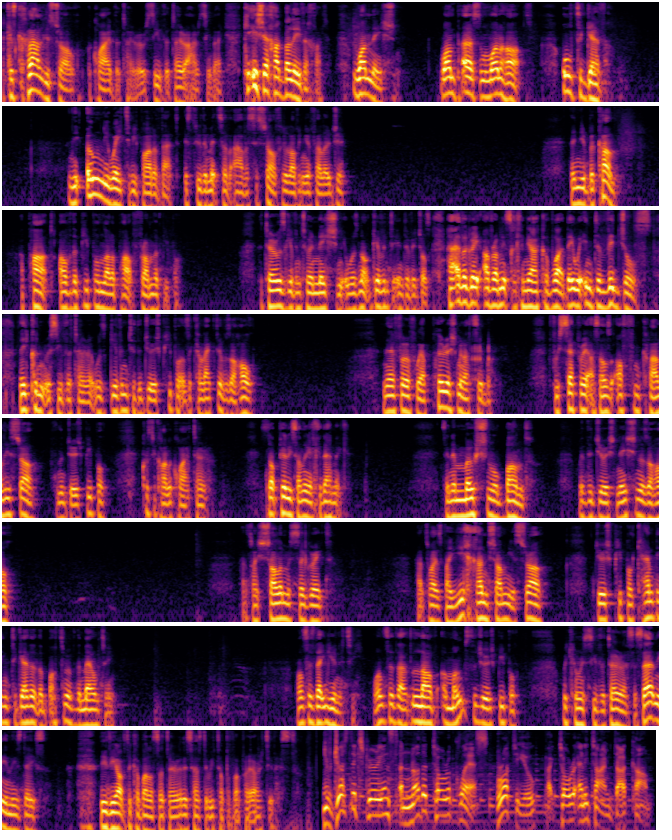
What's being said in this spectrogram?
Because Klal Yisrael acquired the Torah, received the Torah Har Sinai. Ki ish echad echad one nation, one person, one heart, all together. And the only way to be part of that is through the mitzvah of Ahavas Yisrael, through loving your fellow Jew. Then you become a part of the people, not apart from the people. The Torah was given to a nation, it was not given to individuals. However great Avram, Yitzchak, and Yaakov were, they were individuals. They couldn't receive the Torah. It was given to the Jewish people as a collective, as a whole. Therefore, if we are Poresh Min Hatzibur, if we separate ourselves off from Klal Yisrael, from the Jewish people, of course we can't acquire Torah. It's not purely something academic. It's an emotional bond with the Jewish nation as a whole. That's why Shalom is so great. That's why it's Vayichan Sham Yisrael, Jewish people camping together at the bottom of the mountain. Once there's that unity, once there's that love amongst the Jewish people, we can receive the Torah. So certainly in these days, leading up to Kabbalah Torah, this has to be top of our priority list. You've just experienced another Torah class brought to you by TorahAnytime.com.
